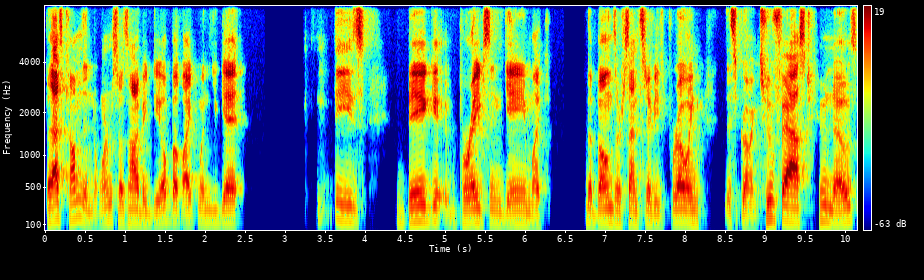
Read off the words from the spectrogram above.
But that's come the norm. So it's not a big deal. But like when you get these big breaks in game, like the bones are sensitive, he's growing, this is growing too fast. Who knows?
